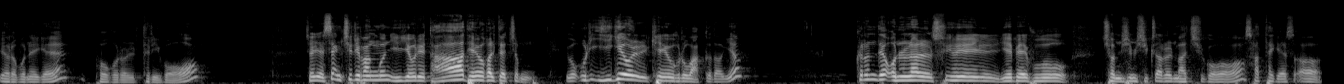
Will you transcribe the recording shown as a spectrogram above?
여러분에게 보고를 드리고 저희 생츄리 방문 2개월이 다 되어갈 때쯤 우리 2개월 계획으로 왔거든요. 그런데 어느 날 수요일 예배 후 점심 식사를 마치고 사택에서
